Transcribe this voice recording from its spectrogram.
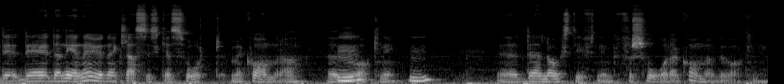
det, det, den ena är ju den klassiska svårt med kamera. kameraövervakning. Mm. Eh, Där lagstiftning försvårar kamerabevakning.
